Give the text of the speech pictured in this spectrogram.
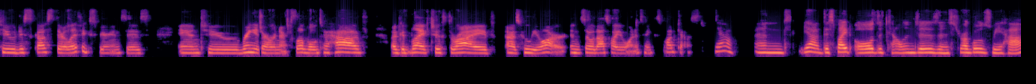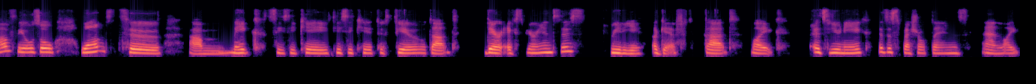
to discuss their life experiences and to bring it to our next level, to have a good life, to thrive as who we are. And so that's why we wanted to make this podcast. Yeah. And yeah, despite all the challenges and struggles we have, we also want to um, make CCK, TCK to feel that their experiences really a gift, that like it's unique, it's a special things, and like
